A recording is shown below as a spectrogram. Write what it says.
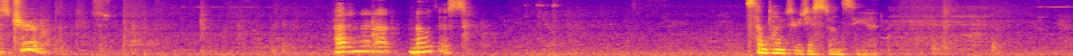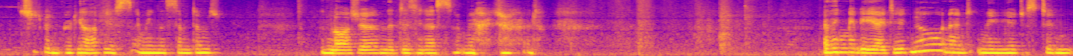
It's true. How did I not know this? Sometimes we just don't see it. It should have been pretty obvious. I mean, the symptoms, the nausea and the dizziness. I mean, I think maybe I did know, and I, maybe I just didn't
